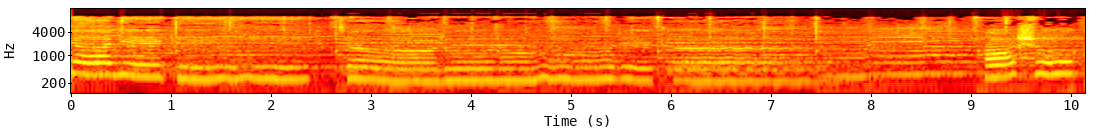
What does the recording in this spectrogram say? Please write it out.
চলে কে চরণ অশোক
